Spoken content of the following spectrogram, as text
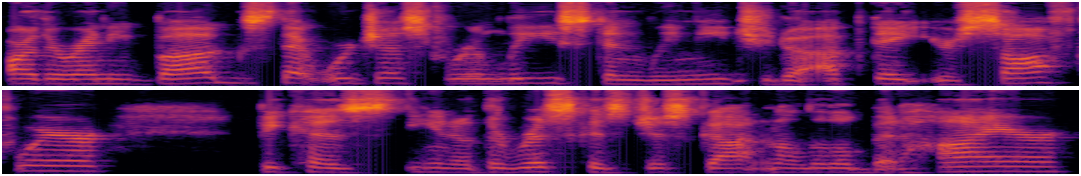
are there any bugs that were just released and we need you to update your software because, you know, the risk has just gotten a little bit higher?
